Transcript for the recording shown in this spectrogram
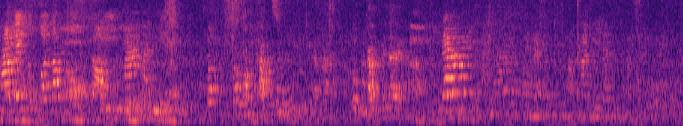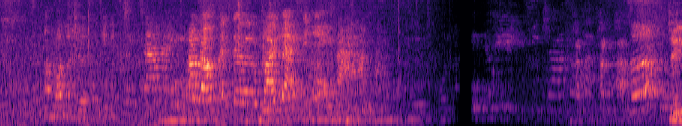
ถ้าไม่สุกก็ต้องอบต่ออีก 5 นาที ต้องต้องเอาผักสูงอยู่นะคะ ตกกันไม่ได้อะได้ความร้อนเหมือนเดิมเมื่อกี้นี้ใช่ความร้อนเหมือนเดิม180องศาค่ะชิง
